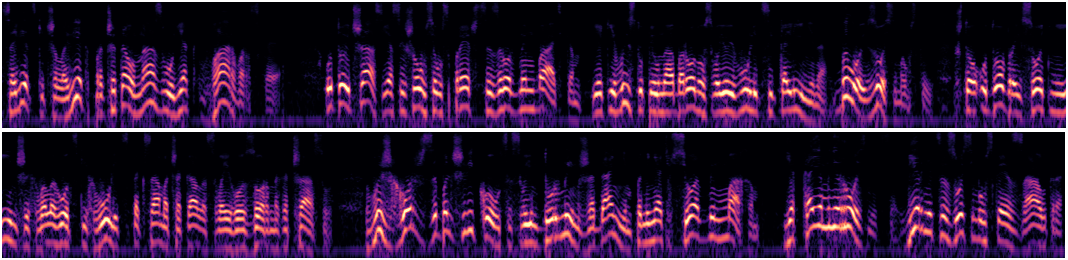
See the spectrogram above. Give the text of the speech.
Савецкі чалавек прачытаў назву як варварская. У той час я сышоўся ў спрэчцы з родным бацькам, які выступіў на абарону сваёй вуліцы Калініна, былой зосімаўскай, што ў добрай сотні іншых валагодскіх вуліц таксама чакала свайго зорнага часу. Вы ж горш за бальшавікоў са сваім дурным жаданнем памяняць усё адным махам. Якая мне розніца, вернецца зосімаўская заўтра,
